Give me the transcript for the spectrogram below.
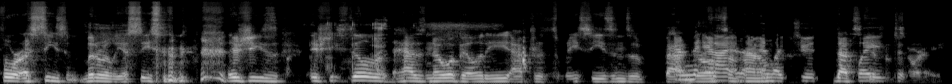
For a season, literally a season. if she's if she still has no ability after three seasons of And, Batgirl and, and, somehow, and like to that's a play different to- story.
